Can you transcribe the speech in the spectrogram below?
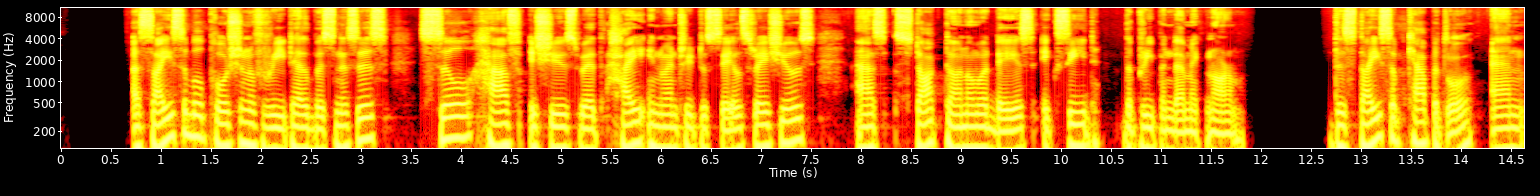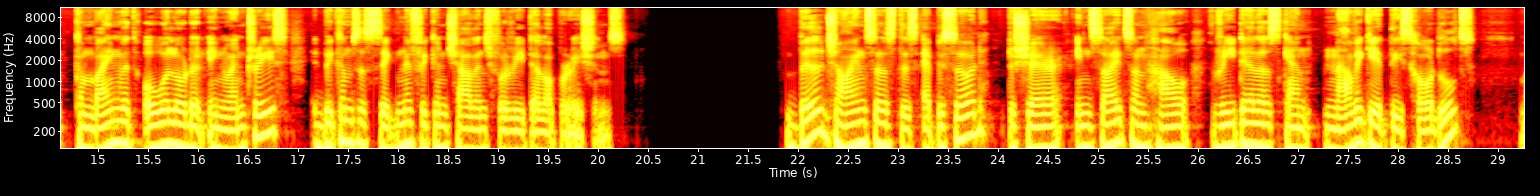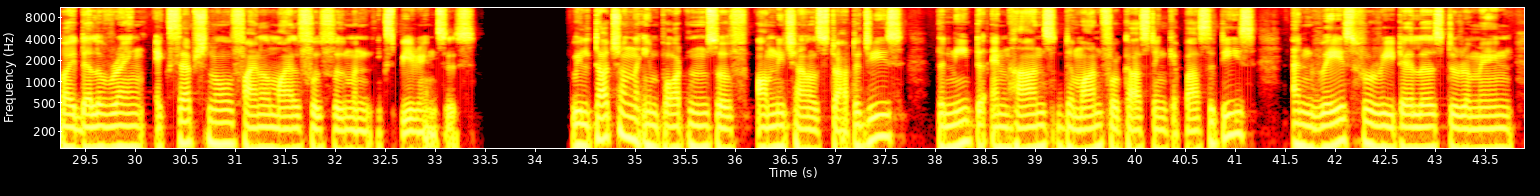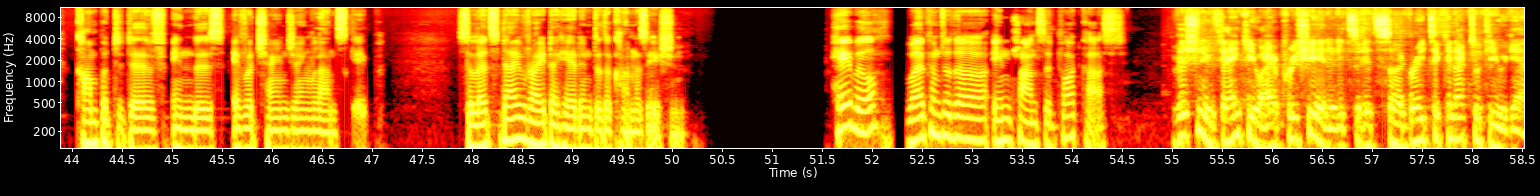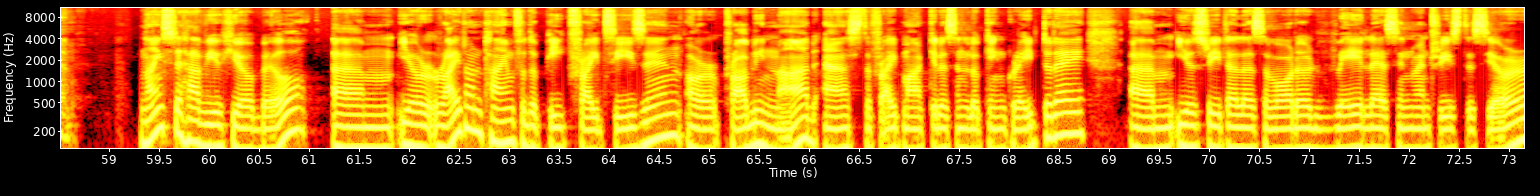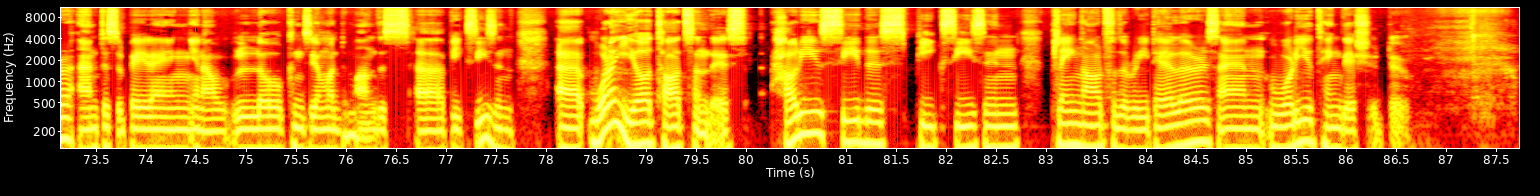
a sizable portion of retail businesses still have issues with high inventory to sales ratios as stock turnover days exceed the pre-pandemic norm. This ties up capital and combined with overloaded inventories, it becomes a significant challenge for retail operations. Bill joins us this episode to share insights on how retailers can navigate these hurdles by delivering exceptional final mile fulfillment experiences. We'll touch on the importance of omnichannel strategies, the need to enhance demand forecasting capacities, and ways for retailers to remain competitive in this ever changing landscape. So let's dive right ahead into the conversation. Hey, Bill, welcome to the In Transit podcast. Vishnu, thank you. I appreciate it. It's, it's uh, great to connect with you again. Nice to have you here, Bill. Um, you're right on time for the peak freight season, or probably not, as the freight market isn't looking great today. Um, US retailers have ordered way less inventories this year, anticipating you know low consumer demand this uh, peak season. Uh, what are your thoughts on this? How do you see this peak season playing out for the retailers, and what do you think they should do?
